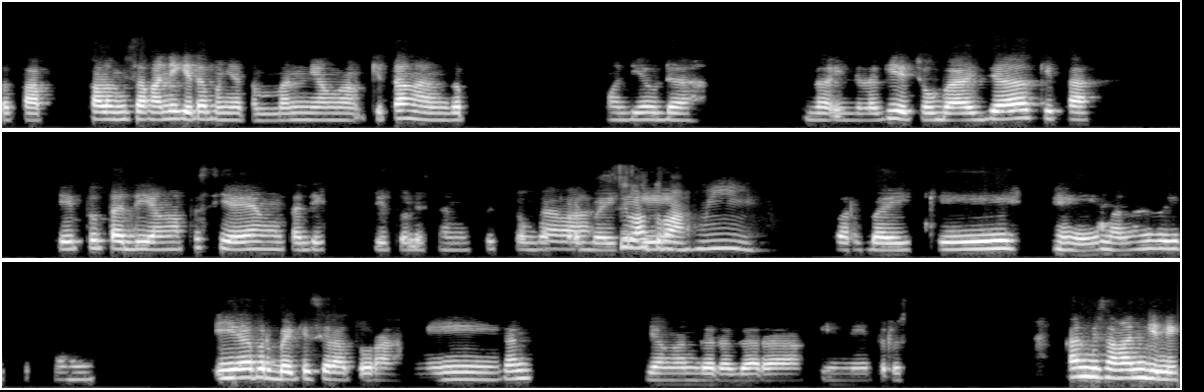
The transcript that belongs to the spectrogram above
tetap kalau misalkan nih kita punya teman yang kita nganggep oh dia udah nggak ini lagi ya coba aja kita itu tadi yang apa sih ya yang tadi ditulisan itu coba perbaiki Silaturahmi. perbaiki hei mana itu iya perbaiki silaturahmi kan jangan gara-gara ini terus kan misalkan gini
